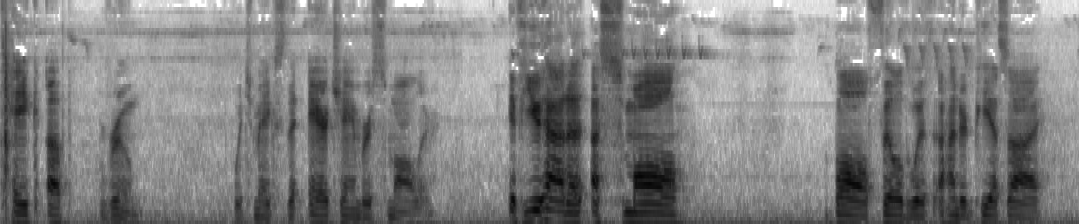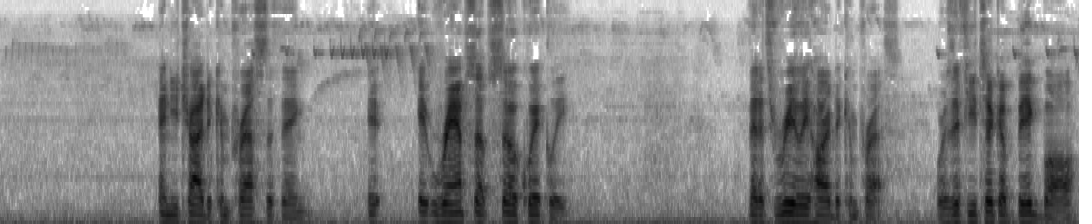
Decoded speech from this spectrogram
take up room, which makes the air chamber smaller. If you had a, a small ball filled with 100 psi and you tried to compress the thing, it, it ramps up so quickly that it's really hard to compress. Whereas if you took a big ball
